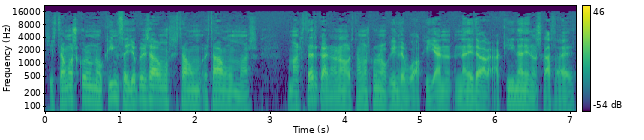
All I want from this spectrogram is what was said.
Si estamos con 1.15. Yo pensábamos que estábamos, más, más cerca. No, no, estamos con 1.15. Buah, aquí ya nadie, aquí nadie nos caza, ¿eh?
